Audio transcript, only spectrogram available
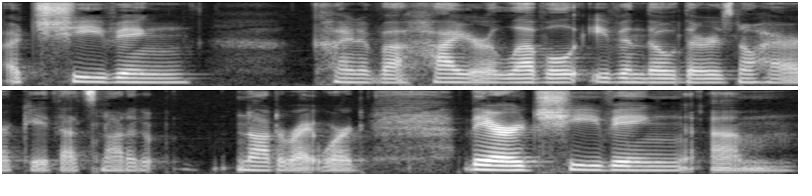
achieving kind of a higher level even though there is no hierarchy that's not a not a right word. They are achieving um,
